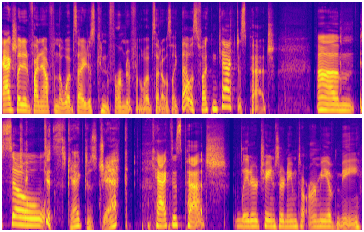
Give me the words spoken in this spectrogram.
actually, I didn't find it out from the website. I just confirmed it from the website. I was like, that was fucking Cactus Patch. Um, so Cactus, Cactus Jack. Cactus Patch later changed their name to Army of Me.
